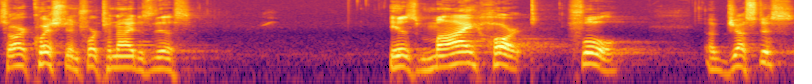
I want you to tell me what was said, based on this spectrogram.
So, our question for tonight is this Is my heart full of justice,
